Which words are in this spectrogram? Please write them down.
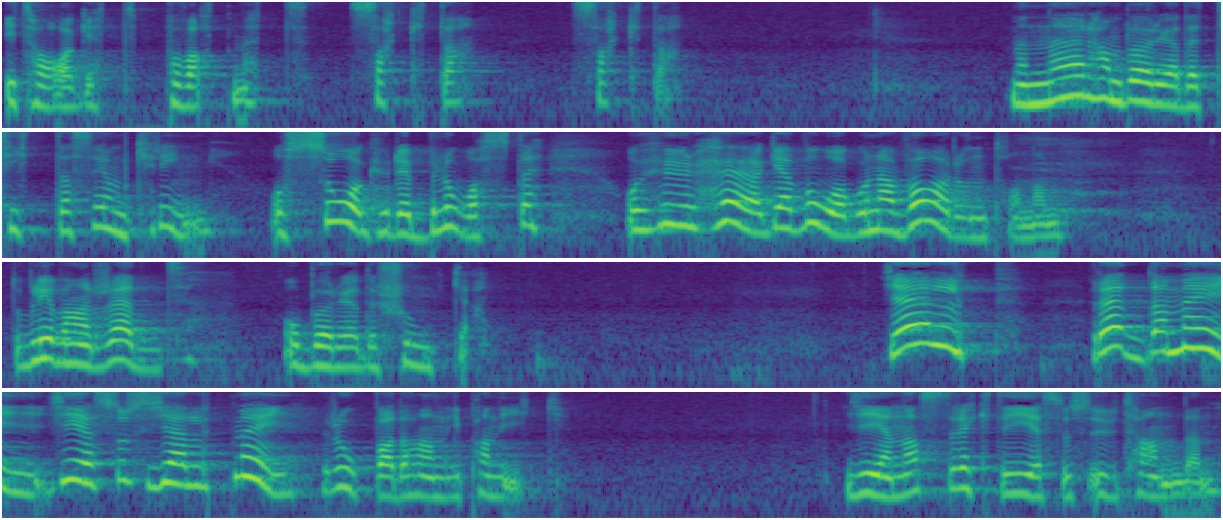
i taget på vattnet, sakta, sakta. Men när han började titta sig omkring och såg hur det blåste och hur höga vågorna var runt honom, då blev han rädd och började sjunka. Hjälp! Rädda mig! Jesus, hjälp mig! ropade han i panik. Genast räckte Jesus ut handen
